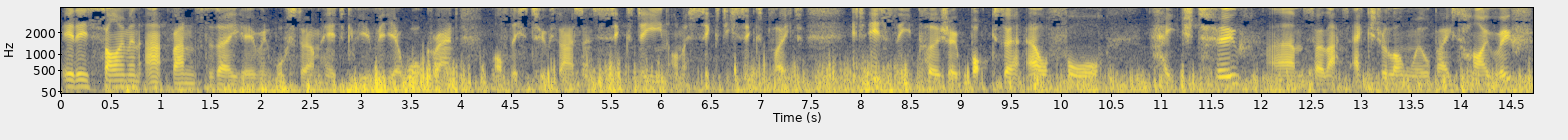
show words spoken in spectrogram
It is Simon at Vans today here in Worcester. I'm here to give you a video walk around of this 2016 on a 66 plate. It is the Peugeot Boxer L4 H2, um, so that's extra long wheelbase, high roof.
